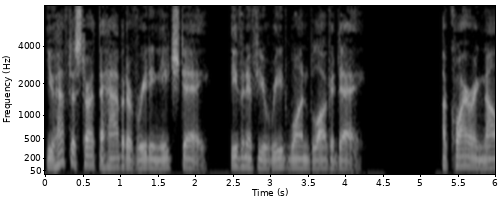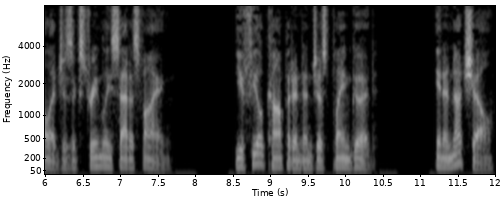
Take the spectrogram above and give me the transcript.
You have to start the habit of reading each day, even if you read one blog a day. Acquiring knowledge is extremely satisfying. You feel competent and just plain good. In a nutshell,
